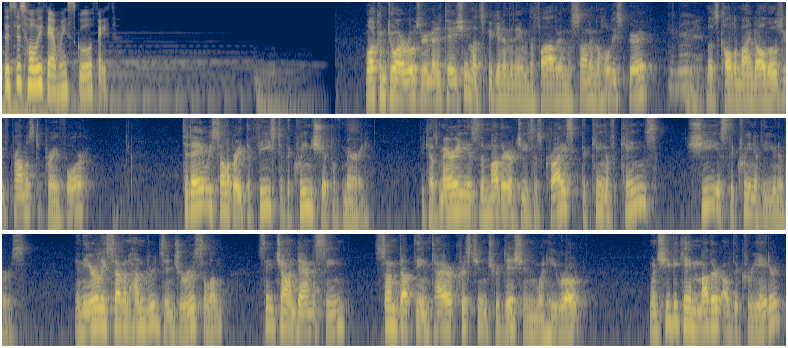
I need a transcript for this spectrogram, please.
This is Holy Family School of Faith. Welcome to our Rosary Meditation. Let's begin in the name of the Father, and the Son, and the Holy Spirit. Amen. Let's call to mind all those we've promised to pray for. Today we celebrate the feast of the Queenship of Mary. Because Mary is the mother of Jesus Christ, the King of Kings, she is the Queen of the universe. In the early 700s in Jerusalem, St. John Damascene summed up the entire Christian tradition when he wrote, When she became mother of the Creator,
